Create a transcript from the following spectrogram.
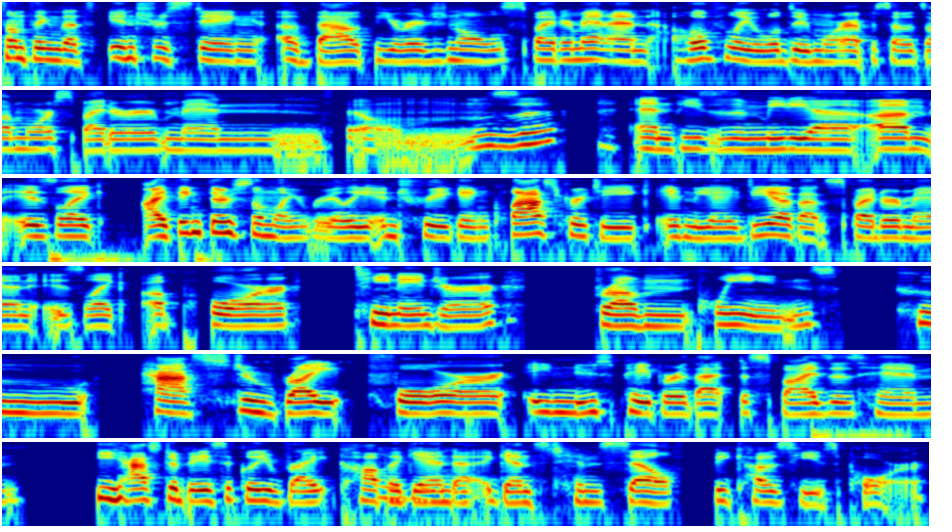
something that's interesting about the original Spider-Man and hopefully we'll do more episodes on more Spider-Man films and pieces of media um is like I think there's some like really intriguing class critique in the idea that Spider-Man is like a poor teenager from Queens who has to write for a newspaper that despises him he has to basically write propaganda against himself because he's poor.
